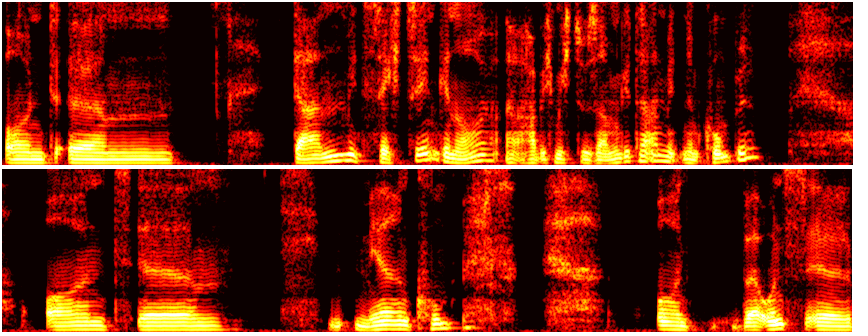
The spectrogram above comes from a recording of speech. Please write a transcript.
Und ähm, dann mit 16, genau, äh, habe ich mich zusammengetan mit einem Kumpel und ähm, mehreren Kumpels. Und bei uns äh,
